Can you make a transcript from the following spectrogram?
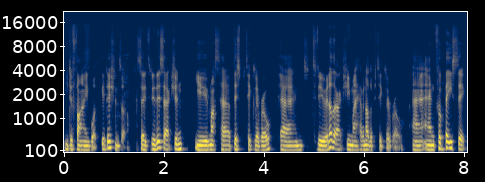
you define what the additions are. So to do this action, you must have this particular role, and to do another action, you might have another particular role. and for basic,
